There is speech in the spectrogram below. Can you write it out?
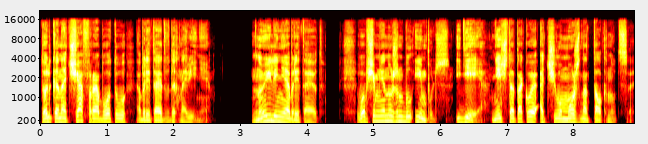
только начав работу, обретают вдохновение. Ну или не обретают. В общем, мне нужен был импульс, идея, нечто такое, от чего можно оттолкнуться.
